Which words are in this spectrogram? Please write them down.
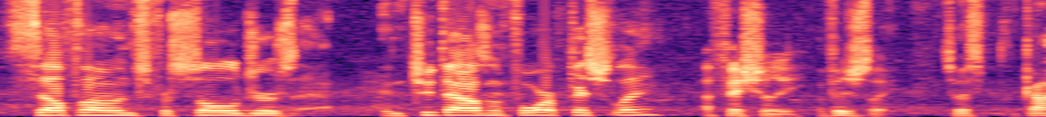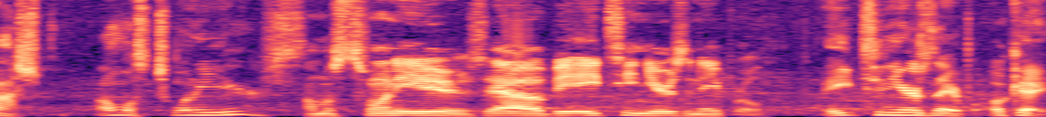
Cell Phones for Soldiers in 2004 officially. Officially. Officially. So it's gosh, almost 20 years. Almost 20 years. Yeah, it'll be 18 years in April. 18 years in April. Okay.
